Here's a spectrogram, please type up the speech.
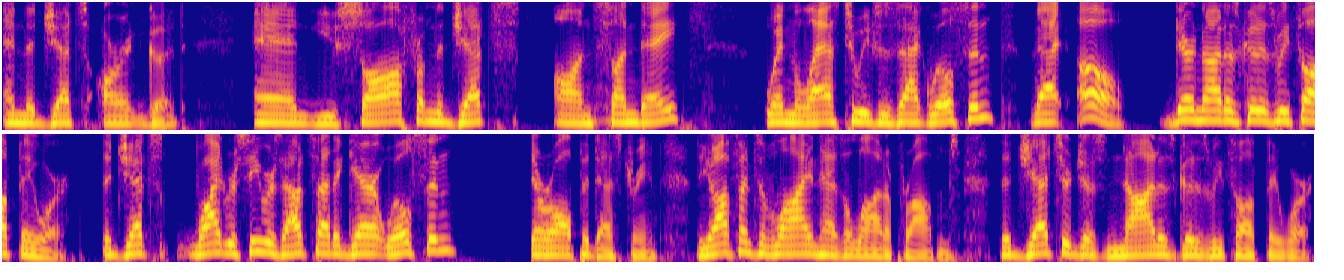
and the Jets aren't good. And you saw from the Jets on Sunday, when the last two weeks was Zach Wilson, that, oh, they're not as good as we thought they were. The Jets wide receivers outside of Garrett Wilson, they're all pedestrian. The offensive line has a lot of problems. The Jets are just not as good as we thought they were.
